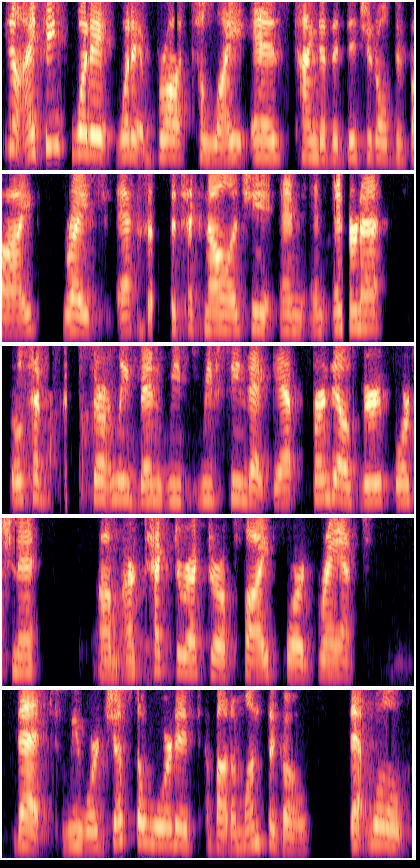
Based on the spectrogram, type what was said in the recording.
You know, I think what it what it brought to light is kind of the digital divide right? Access to technology and, and internet. Those have certainly been, we've, we've seen that gap. Ferndale is very fortunate. Um, our tech director applied for a grant that we were just awarded about a month ago that will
